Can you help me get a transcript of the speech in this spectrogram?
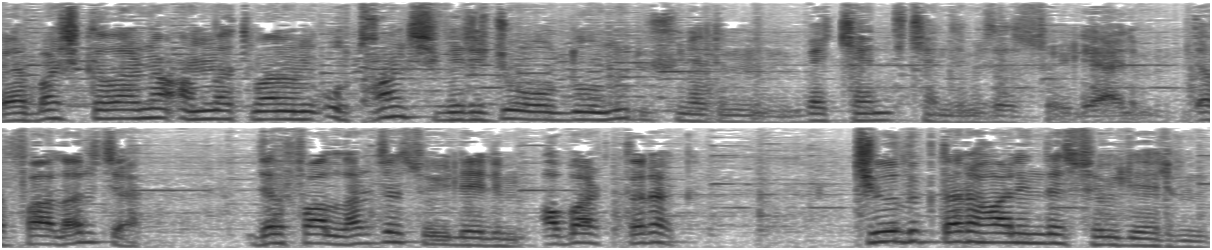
ve başkalarına anlatmanın utanç verici olduğunu düşünelim ve kendi kendimize söyleyelim defalarca defalarca söyleyelim abartarak çığlıklar halinde söyleyelim.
